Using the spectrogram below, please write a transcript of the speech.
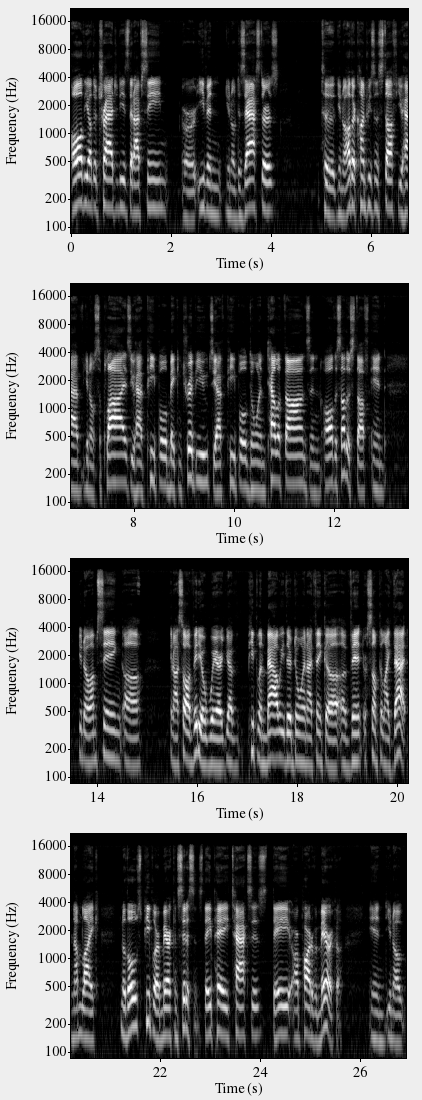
all the other tragedies that I've seen, or even, you know, disasters to, you know, other countries and stuff, you have, you know, supplies, you have people making tributes, you have people doing telethons and all this other stuff. And, you know, I'm seeing, uh, you know, I saw a video where you have people in Maui, they're doing, I think, a, a event or something like that. And I'm like, you know, those people are American citizens. They pay taxes. They are part of America. And, you know,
